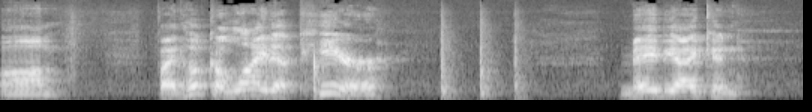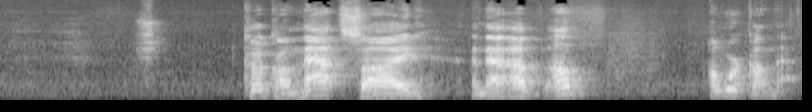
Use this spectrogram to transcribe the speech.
um, if I'd hook a light up here, maybe I can cook on that side and that I'll, I'll, I'll work on that.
